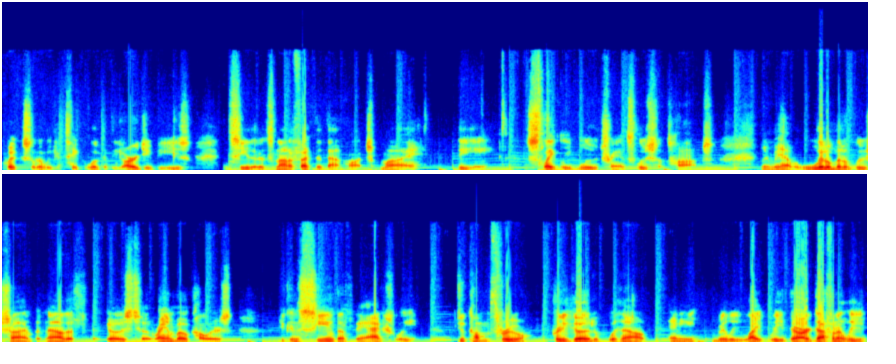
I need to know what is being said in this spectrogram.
quick so that we could take a look at the RGBs and see that it's not affected that much by the slightly blue translucent tops. I mean, we have a little bit of blue shine, but now that it goes to rainbow colors, you can see that they actually do come through pretty good without any really light bleed. There are definitely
